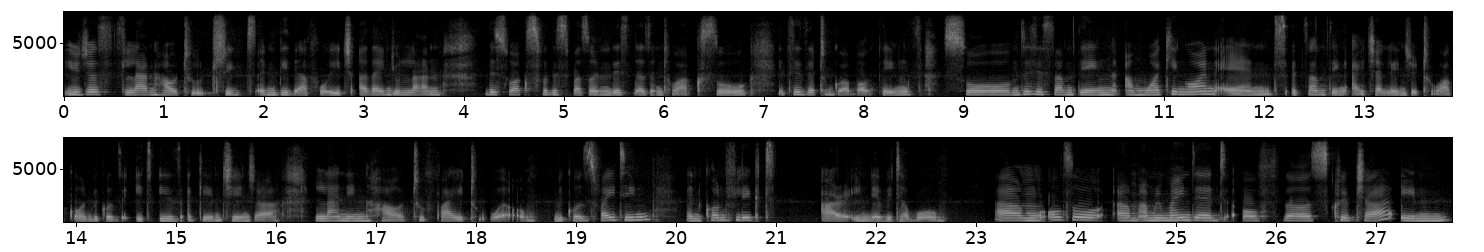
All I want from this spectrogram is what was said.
you just learn how to treat and be there for each other and you learn this works for this person and this doesn't work. So it's easier to go about things. So this is something i'm working on and it's something i challenge you to work on because it is a game changer learning how to fight well. Because fighting and conflict are inevitable um, also, um, I'm reminded of the scripture in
